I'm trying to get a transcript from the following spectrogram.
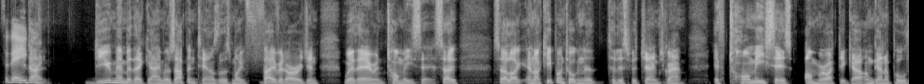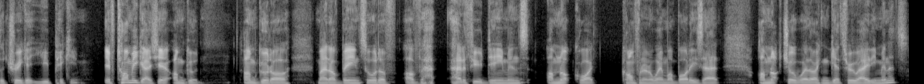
So there you, You go. don't. Do you remember that game? It was up in Townsville. It was my favourite Origin. We're there and Tommy's there. So, so like, and I keep on talking to, to this with James Graham. If Tommy says I'm right to go, I'm going to pull the trigger. You pick him. If Tommy goes, yeah, I'm good. I'm good. I, mate, I've been sort of, I've h- had a few demons. I'm not quite confident of where my body's at. I'm not sure whether I can get through 80 minutes.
